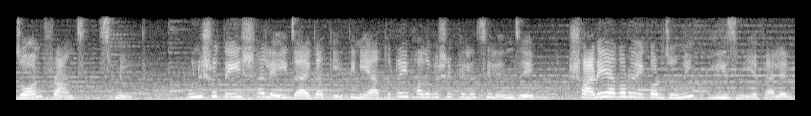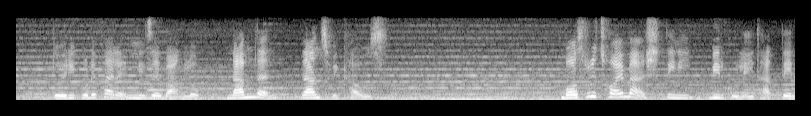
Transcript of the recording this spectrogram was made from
জন ফ্রান্স স্মিথ। উনিশশো সালে এই জায়গাকে তিনি এতটাই ভালোবেসে ফেলেছিলেন যে সাড়ে এগারো একর জমি লিজ নিয়ে ফেলেন। তৈরি করে ফেলেন নিজের বাংলো। নাম দেন রান্সফিক হাউস। বছরে ছয় মাস তিনি বীরকুলেই থাকতেন।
